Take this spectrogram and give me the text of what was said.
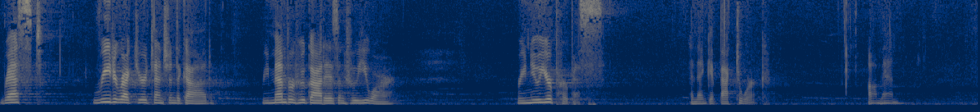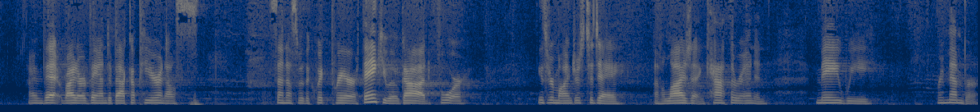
Rest, redirect your attention to God. Remember who God is and who you are. Renew your purpose, and then get back to work. Amen. I invite our van to back up here, and I'll send us with a quick prayer. Thank you, O oh God, for these reminders today of Elijah and Katherine, and may we remember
